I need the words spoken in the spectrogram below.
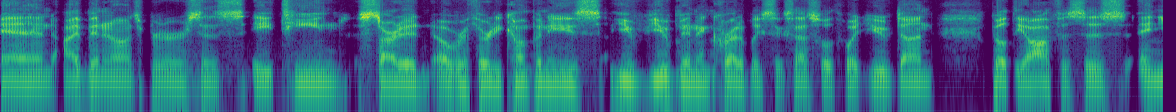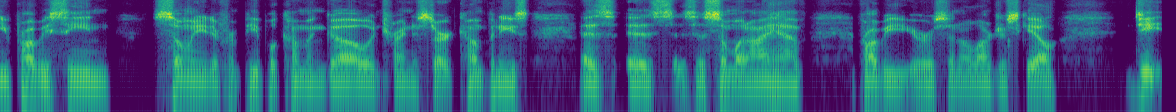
And I've been an entrepreneur since 18, started over 30 companies. You've you've been incredibly successful with what you've done, built the offices, and you've probably seen so many different people come and go and trying to start companies as as, as somewhat I have, probably yours on a larger scale. Do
